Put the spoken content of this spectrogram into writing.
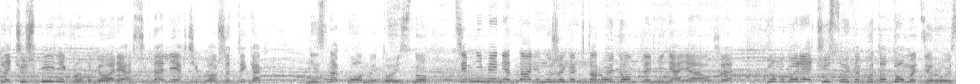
на чужбине, грубо говоря, всегда легче, потому что ты как незнакомый, то есть, ну, тем не менее, Таллин уже как второй дом для меня, я уже, грубо говоря, чувствую, как будто дома дерусь.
